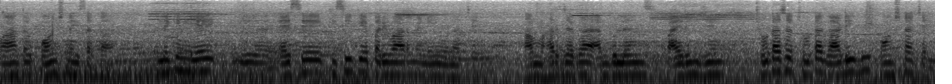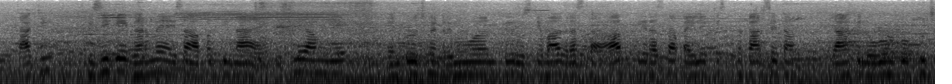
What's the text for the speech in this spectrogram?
वहाँ तक पहुँच नहीं सका। लेकिन ये, ये ऐसे किसी के परिवार में नहीं होना चाहिए। हम हर जगह एंबुलेंस फायर इंजन छोटा सा छोटा गाड़ी भी पहुँचना चाहिए ताकि किसी के घर में ऐसा आपत्ति ना आए। इसलिए हम ये इंक्रोचमेंट रिमूवल फिर उसके बाद रास्ता। आप ये रास्ता पहले किस प्रकार से था? यहाँ के लोगों को कुछ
